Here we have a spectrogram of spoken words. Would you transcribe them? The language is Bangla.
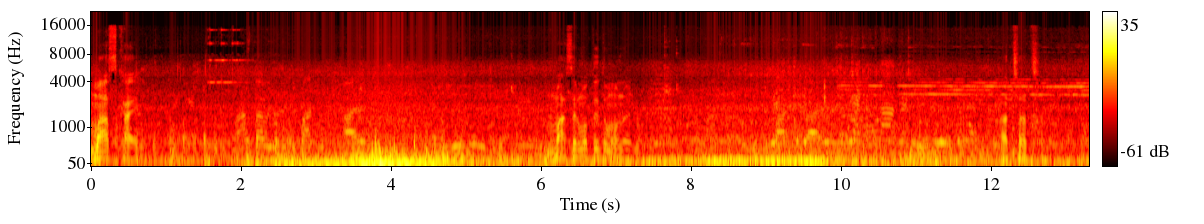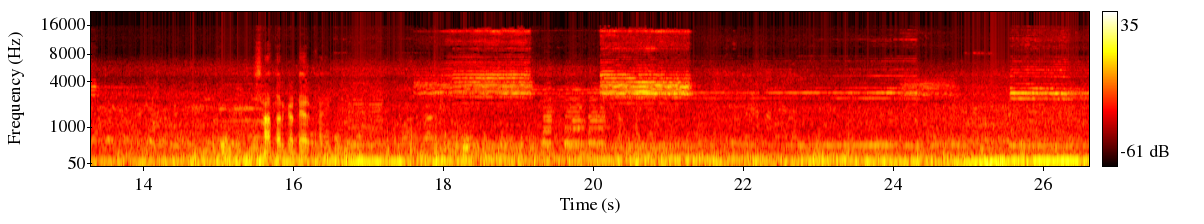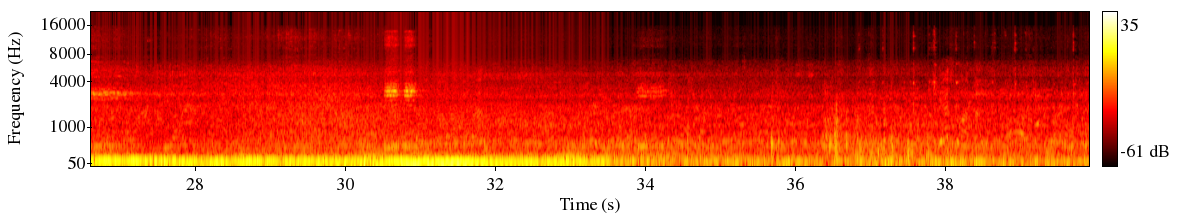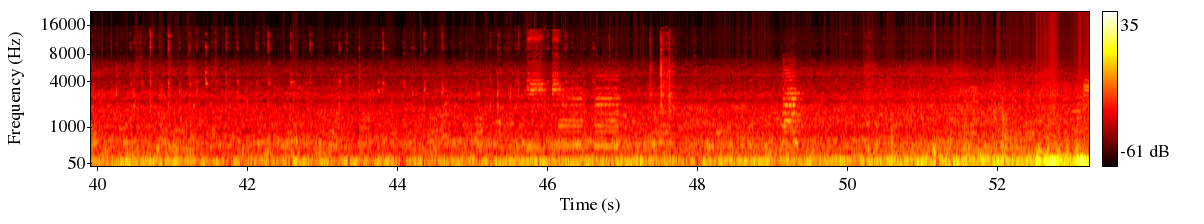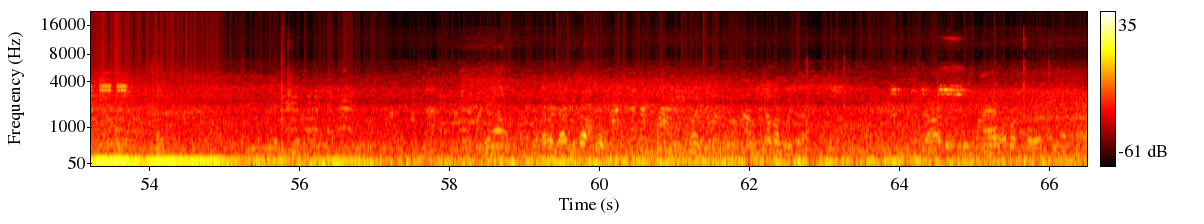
মাছ খায়। মাছের মতোই তো মনে হইল আচ্ছা আচ্ছা। সাঁতার কাটে আর খায়। Thank you.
